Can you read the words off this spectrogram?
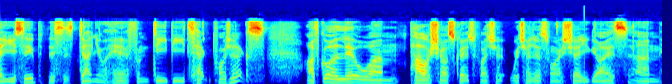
YouTube, this is Daniel here from DB Tech Projects. I've got a little um, PowerShell script which, I just want to show you guys. Um,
